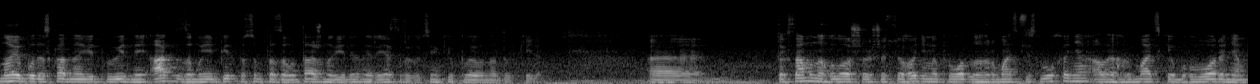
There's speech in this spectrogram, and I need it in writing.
Мною буде складено відповідний акт за моїм підписом та завантажено в єдиний реєстр з оцінки впливу на довкілля. Е, так само наголошую, що сьогодні ми проводили громадські слухання, але громадське обговорення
